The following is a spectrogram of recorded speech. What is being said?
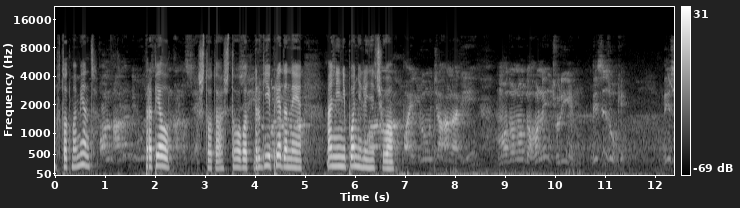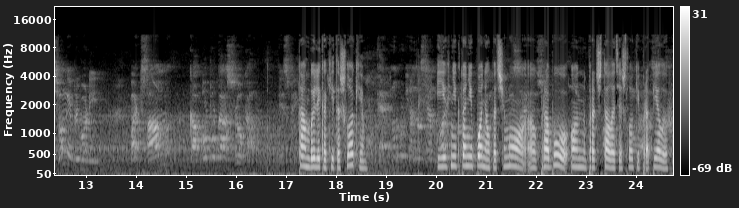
в тот момент, пропел что-то, что вот другие преданные, они не поняли ничего. Там были какие-то шлоки, И их никто не понял, почему э, Прабу, он прочитал эти шлоки, пропел их.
